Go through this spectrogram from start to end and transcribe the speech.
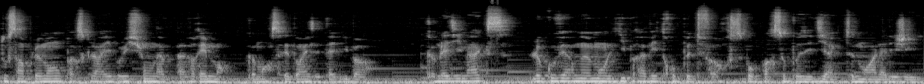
Tout simplement parce que la révolution n'a pas vraiment commencé dans les États libres. Comme l'a dit Max, le gouvernement libre avait trop peu de force pour pouvoir s'opposer directement à la DGI.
